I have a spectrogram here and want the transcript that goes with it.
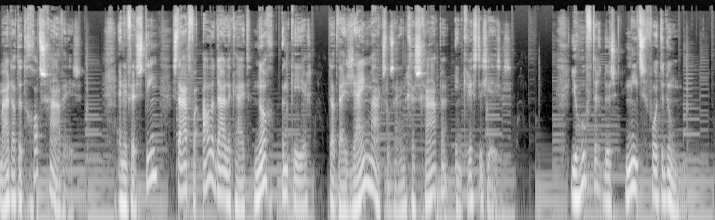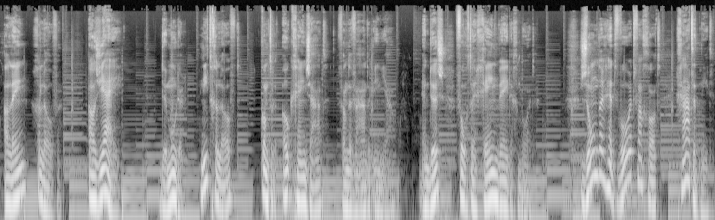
maar dat het Gods gave is. En in vers 10 staat voor alle duidelijkheid nog een keer dat wij Zijn maaksel zijn, geschapen in Christus Jezus. Je hoeft er dus niets voor te doen, alleen geloven. Als jij, de moeder, niet gelooft, komt er ook geen zaad van de Vader in jou. En dus volgt er geen wedergeboorte. Zonder het woord van God gaat het niet.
